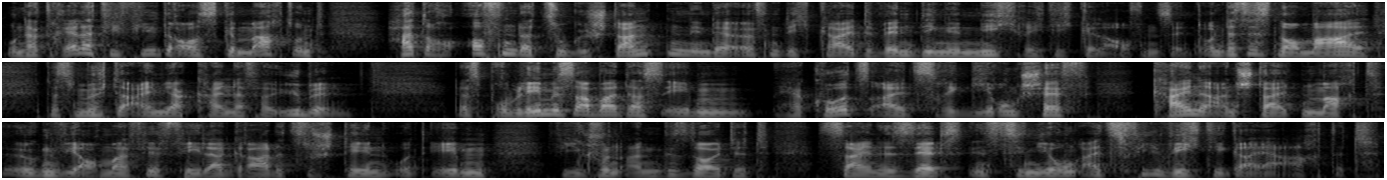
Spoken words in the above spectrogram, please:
und hat relativ viel daraus gemacht und hat auch offen dazu gestanden in der Öffentlichkeit, wenn Dinge nicht richtig gelaufen sind. Und das ist normal, das möchte einem ja keiner verübeln. Das Problem ist aber, dass eben Herr Kurz als Regierungschef keine Anstalten macht, irgendwie auch mal für Fehler gerade zu stehen und eben, wie schon angedeutet, seine Selbstinszenierung als viel wichtiger erachtet.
